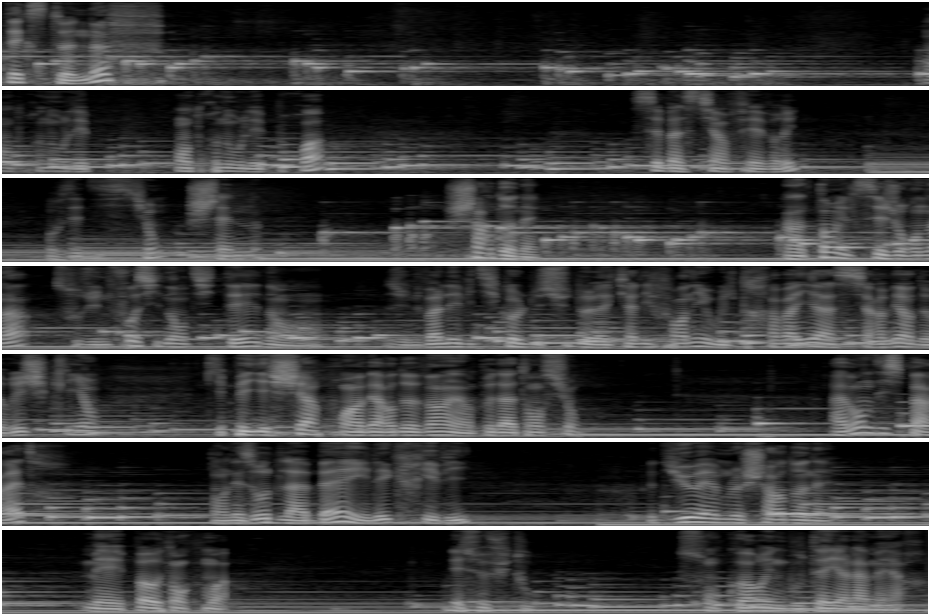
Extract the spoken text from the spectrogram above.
Texte 9. Entre nous les, proies. Sébastien Févry, aux éditions Chêne. Chardonnay. Un temps, il séjourna sous une fausse identité dans une vallée viticole du sud de la Californie où il travaillait à servir de riches clients qui payaient cher pour un verre de vin et un peu d'attention. Avant de disparaître, dans les eaux de la baie, il écrivit Dieu aime le chardonnay, mais pas autant que moi. Et ce fut tout. Son corps une bouteille à la mer.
